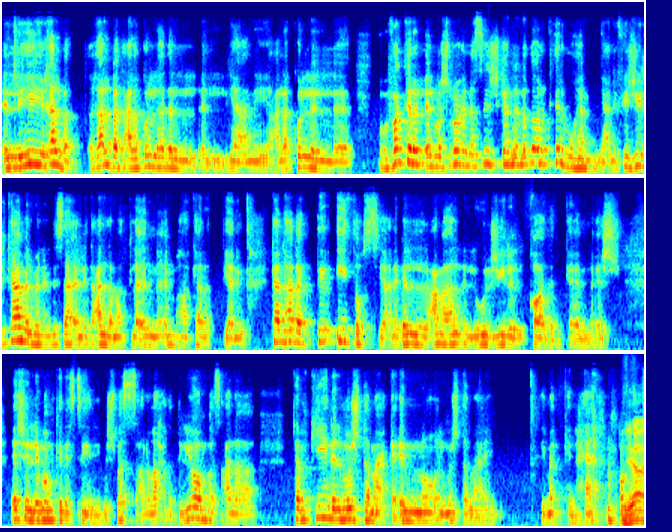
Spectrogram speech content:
اللي هي غلبت غلبت على كل هذا ال ال- يعني على كل ال وبفكر ال- المشروع النسيج كان له دور كثير مهم. يعني في جيل كامل من النساء اللي تعلمت لأن أمها كانت يعني كان هذا كثير إيثوس يعني بالعمل اللي هو الجيل القادم كأنه إيش إيش اللي ممكن يصير. مش بس على لحظة اليوم بس على تمكين المجتمع كأنه المجتمع يمكن حاله. يا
